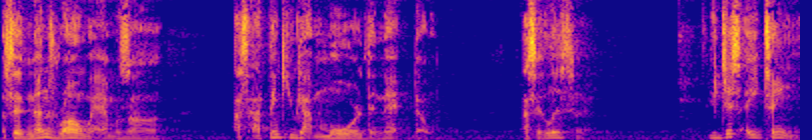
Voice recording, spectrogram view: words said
I said, nothing's wrong with Amazon. I said, I think you got more than that, though. I said, listen, you're just 18.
